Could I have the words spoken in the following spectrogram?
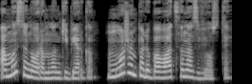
А мы с Энором Лангебергом можем полюбоваться на звезды,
